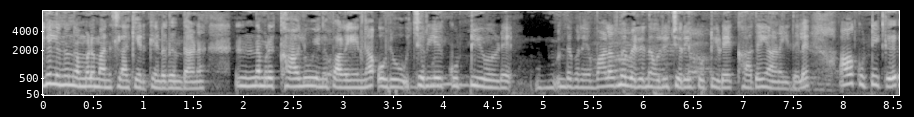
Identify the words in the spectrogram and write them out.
ഇതിൽ നിന്ന് നമ്മൾ മനസ്സിലാക്കിയെടുക്കേണ്ടത് എന്താണ്? നമ്മുടെ കാലു എന്ന് പറയുന്ന ഒരു ചെറിയ കുട്ടിയുടെ എന്താ പറയുക വളർന്നു വരുന്ന ഒരു ചെറിയ കുട്ടിയുടെ കഥയാണ് ഇതിൽ ആ കുട്ടിക്ക്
